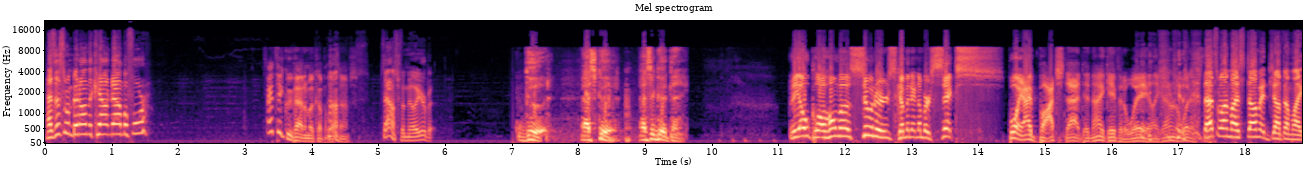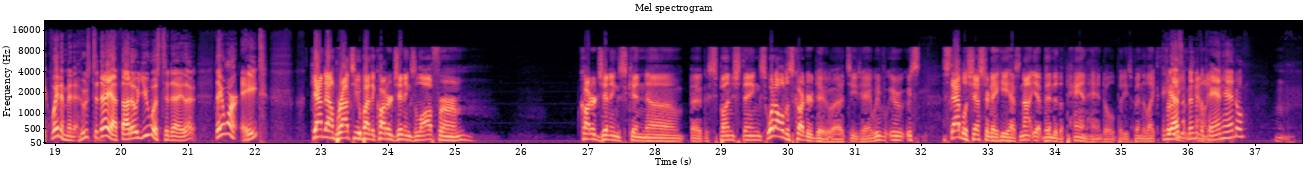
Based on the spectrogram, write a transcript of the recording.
Has this one been on the countdown before? I think we've had them a couple of times. Sounds familiar, but good. That's good. That's a good thing. The Oklahoma Sooners coming at number six. Boy, I botched that, didn't I? I gave it away. Like I don't know what. I. That's why my stomach jumped. I'm like, wait a minute, who's today? I thought OU was today. They, they weren't eight. Countdown brought to you by the Carter Jennings Law Firm. Carter Jennings can uh, uh, sponge things. What all does Carter do, uh, TJ? We've, we established yesterday he has not yet been to the Panhandle, but he's been to like. 30 He hasn't been to the counties. Panhandle.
